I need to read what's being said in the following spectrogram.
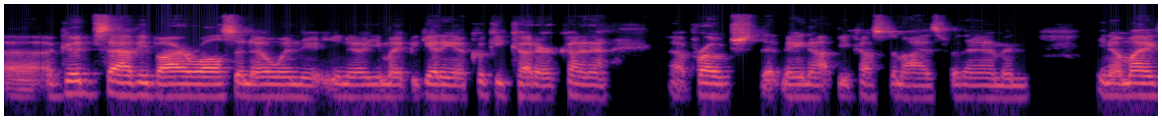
uh, a good savvy buyer will also know when you know you might be getting a cookie cutter kind of approach that may not be customized for them and you know my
